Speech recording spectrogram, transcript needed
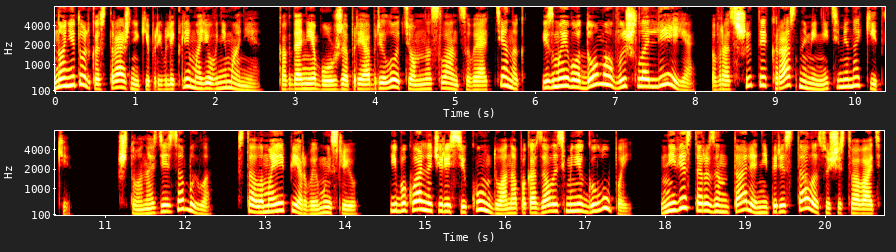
Но не только стражники привлекли мое внимание. Когда небо уже приобрело темно-сланцевый оттенок, из моего дома вышла Лея в расшитой красными нитями накидке. Что она здесь забыла? Стало моей первой мыслью. И буквально через секунду она показалась мне глупой. Невеста Розенталя не перестала существовать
